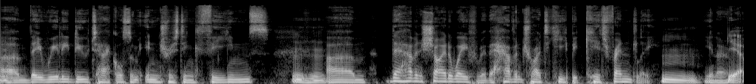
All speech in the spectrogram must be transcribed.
Um, they really do tackle some interesting themes. Um, they haven't shied away from it. They haven't tried to keep it kid friendly. You know, yeah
